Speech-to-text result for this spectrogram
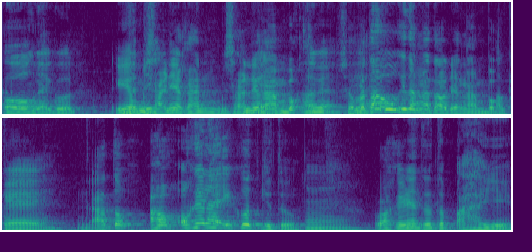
Oh, nggak ikut. Iya Jadi- misalnya kan, misalnya dia Oke. ngambek, Oke, siapa tahu kita nggak tahu dia ngambek. Oke. Atau oh, oke lah ikut gitu. Hmm. Wakilnya tetap AHY.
